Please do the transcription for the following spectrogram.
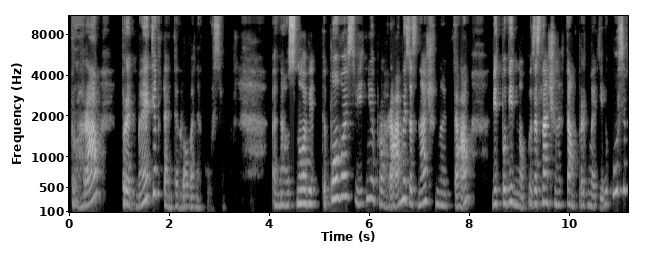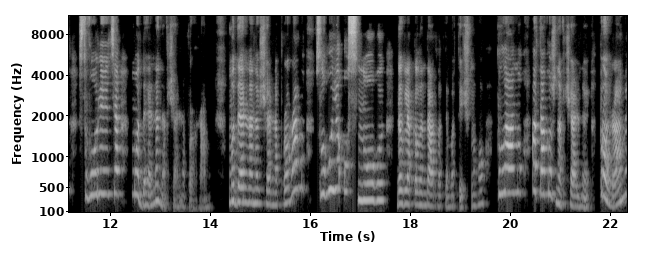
програм, предметів та інтегрованих курсів. На основі типової освітньої програми, зазначеної там, відповідно зазначених там предметів і курсів, створюється модельна навчальна програма. Модельна навчальна програма слугує основою для календарно-тематичного плану, а також навчальної програми,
